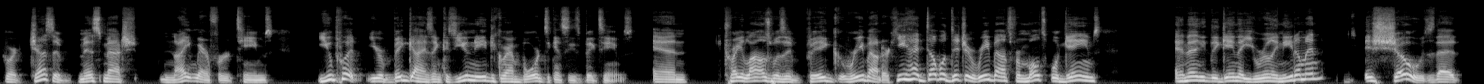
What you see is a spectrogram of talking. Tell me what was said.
who are just a mismatch nightmare for teams, you put your big guys in because you need to grab boards against these big teams. And Trey Lyles was a big rebounder. He had double digit rebounds for multiple games. And then the game that you really need him in, it shows that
